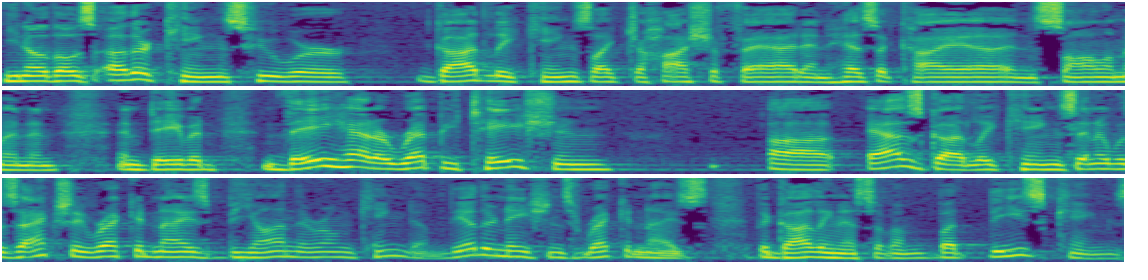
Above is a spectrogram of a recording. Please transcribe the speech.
you know, those other kings who were godly kings like Jehoshaphat and Hezekiah and Solomon and, and David, they had a reputation uh, as godly kings, and it was actually recognized beyond their own kingdom. The other nations recognized the godliness of them, but these kings,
